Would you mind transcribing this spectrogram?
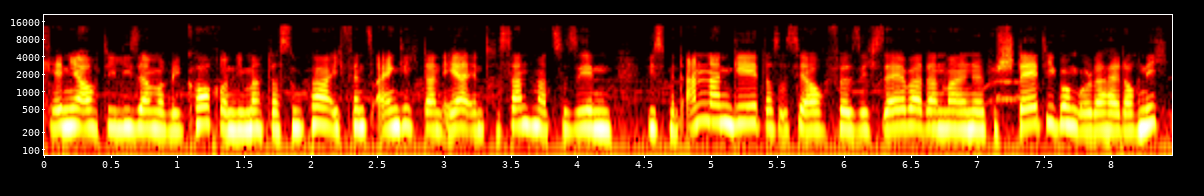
kenne ja auch die Lisa Marie Koch und die macht das super. Ich fände es eigentlich dann eher interessant, mal zu sehen, wie es mit anderen geht. Das ist ja auch für sich selber dann mal eine Bestätigung oder halt auch nicht.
